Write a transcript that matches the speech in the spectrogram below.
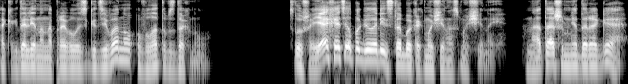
А когда Лена направилась к дивану, Влад вздохнул. «Слушай, я хотел поговорить с тобой как мужчина с мужчиной. Наташа мне дорога».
